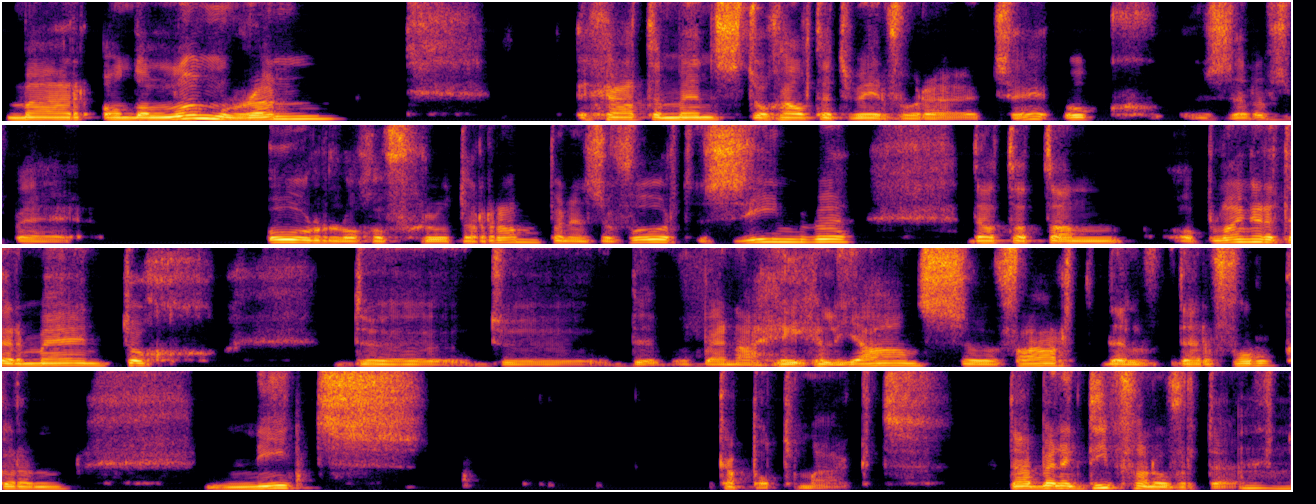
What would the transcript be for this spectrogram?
Maar on the long run gaat de mens toch altijd weer vooruit. Ook zelfs bij oorlog of grote rampen enzovoort, zien we dat dat dan op langere termijn toch de, de, de bijna Hegeliaanse vaart der, der volkeren niet kapot maakt. Daar ben ik diep van overtuigd. Mhm.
